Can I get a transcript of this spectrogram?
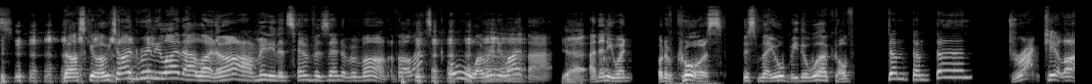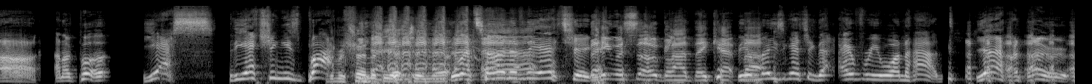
That's good. Which I really like that line. Oh, meaning the ten percent of them aren't. I thought that's cool. I really like that. Yeah. And then he went, but of course, this may all be the work of dun dun dun Dracula. And I put, yes, the etching is back. The return of the etching. Yeah. The return of the etching. They were so glad they kept the that. amazing etching that everyone had. Yeah, I know.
